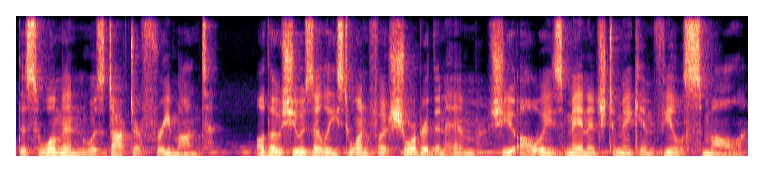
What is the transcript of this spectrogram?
This woman was Dr. Fremont. Although she was at least one foot shorter than him, she always managed to make him feel small.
